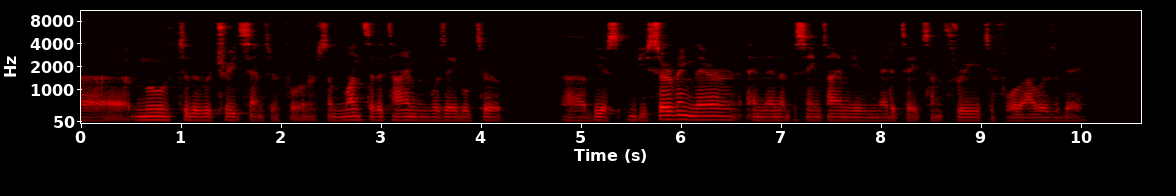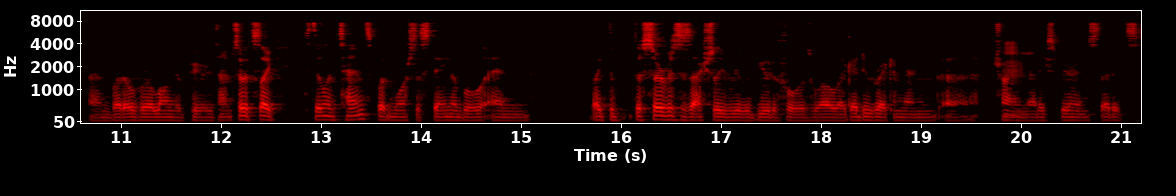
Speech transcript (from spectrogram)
uh, moved to the retreat center for some months at a time and was able to uh, be a, be serving there, and then at the same time you meditate some three to four hours a day, um, but over a longer period of time. So it's like still intense, but more sustainable and like the, the service is actually really beautiful as well. Like I do recommend uh, trying that experience. That it's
